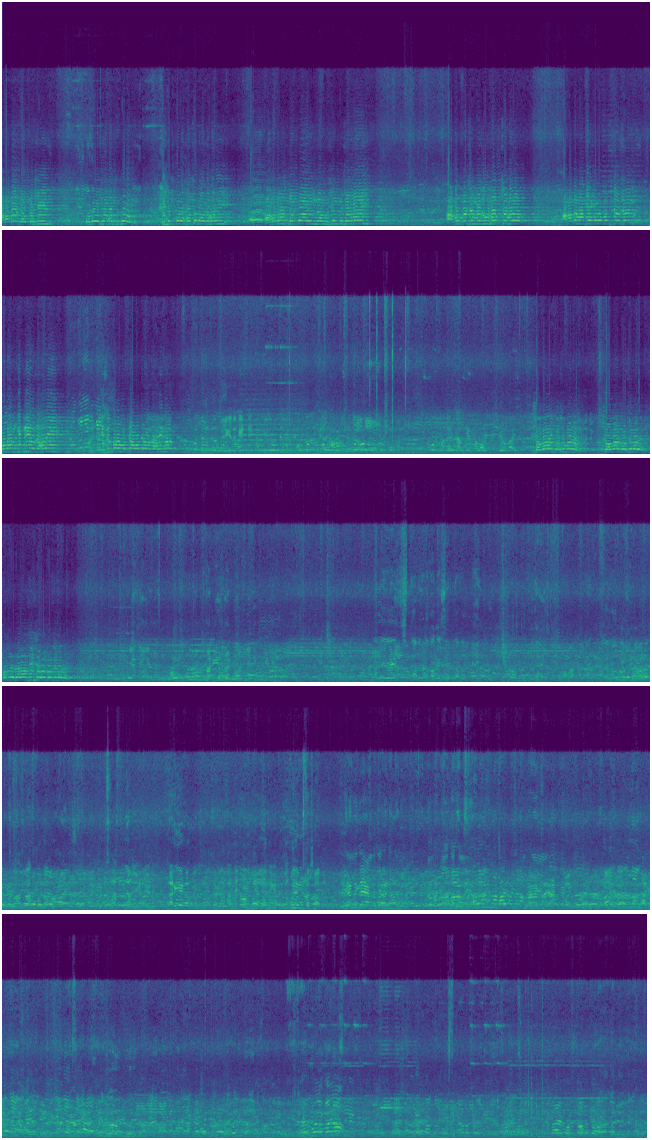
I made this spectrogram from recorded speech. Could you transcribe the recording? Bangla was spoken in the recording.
আমাদের দায়িত্বশীল তবে এসে উপস্থিত বিশেষ করে হাসান আদহারি আমাদের উদ্যোক্তা ইমরান হোসেন তুষার ভাই আবুল কাসেম রজুল হক সহ আমাদের মাঝে এখানে উপস্থিত আছেন গোলাম কিবরি আজহারি। কিছুক্ষণের মধ্যে আমাদের আজহারিগণ সবাই বসে পড়েন, সবাই বসে পড়েন। সামনে যারা আছি, সবাই বসে পড়েন। দাঁড়িয়ে গেল বুঝে মুস্তাক সাহেব ফিলিস্তিন ফিলিস্তিন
